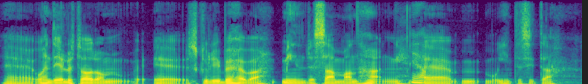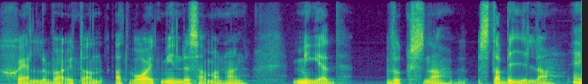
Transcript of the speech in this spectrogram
Eh, och en del av dem eh, skulle ju behöva mindre sammanhang. Eh, och inte sitta själva, utan att vara i ett mindre sammanhang med vuxna, stabila Exakt.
